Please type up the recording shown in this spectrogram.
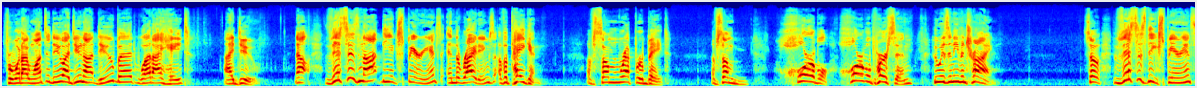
For what I want to do, I do not do, but what I hate, I do. Now, this is not the experience in the writings of a pagan, of some reprobate, of some horrible, horrible person who isn't even trying. So, this is the experience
